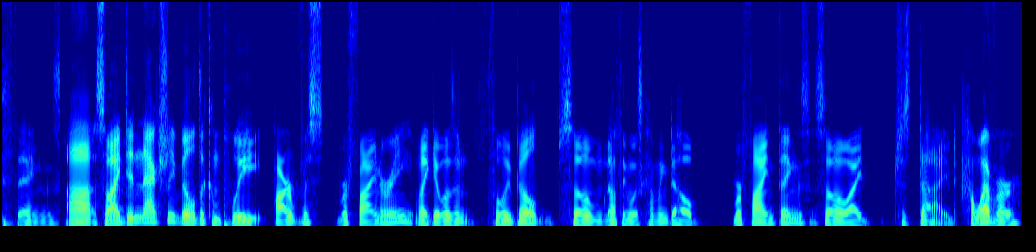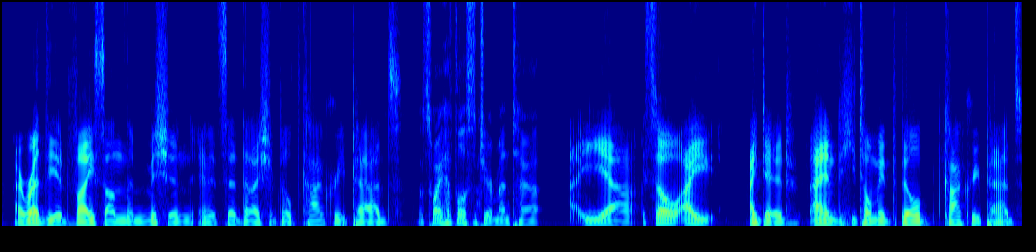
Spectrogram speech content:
things, uh, so I didn't actually build a complete harvest refinery. Like it wasn't fully built, so nothing was coming to help refine things. So I just died. However, I read the advice on the mission and it said that I should build concrete pads. That's why you have to listen to your mentat. Uh, yeah. So I I did, and he told me to build concrete pads,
